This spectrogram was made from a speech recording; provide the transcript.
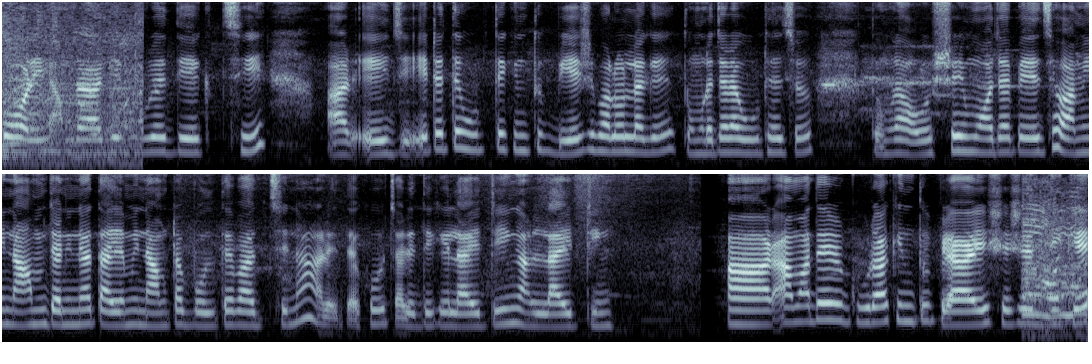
পরে। আমরা আগে ঘুরে দেখছি। আর এই যে, এটাতে উঠতে কিন্তু বেশ ভালো লাগে। তোমরা যারা উঠেছো, তোমরা অবশ্যই মজা পেয়েছ। আমি নাম জানি না, তাই আমি নামটা বলতে পারছি না। আর এই দেখো, চারিদিকে লাইটিং আর লাইটিং আর আমাদের ঘোরা কিন্তু প্রায় শেষের দিকে।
